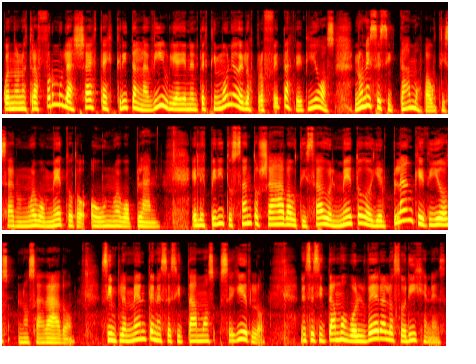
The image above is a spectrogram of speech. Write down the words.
cuando nuestra fórmula ya está escrita en la Biblia y en el testimonio de los profetas de Dios. No necesitamos bautizar un nuevo método o un nuevo plan. El Espíritu Santo ya ha bautizado el método y el plan que Dios nos ha dado. Simplemente necesitamos seguirlo. Necesitamos volver a los orígenes.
